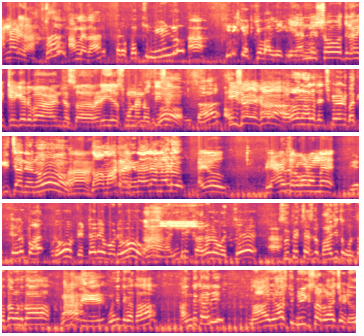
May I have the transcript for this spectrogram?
అన్నాడుగా? అనలేదా? ఇక్కడికి వచ్చి నీళ్ళు ఆ. క్రికెట్కి ఈ అన్ని షో వద్దు కానీ క్రికెట్ రెడీ చేసుకున్నాను కరోనాలో చచ్చిపోయాడు బతికిచ్చాను నేను. ఆ. నా మాట ఆయన వినాలి అన్నాడు. అయ్యో. క్యాన్సర్ కూడా ఉంది. బిడ్డను ఇప్పుడు బిడ్డనే వాడు ఆ. తండ్రి కరోనా వస్తే ఆ. చూపించాల్సిన బాధ్యత ఉంటుందా ఉండదా? ఉండిద్ది. ఉండిద్ది కదా. అందుకని నా యాస్తి మీకు సార్ రాశాడు.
